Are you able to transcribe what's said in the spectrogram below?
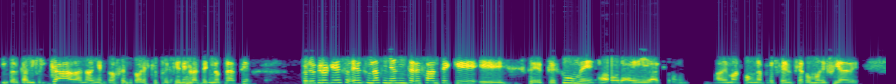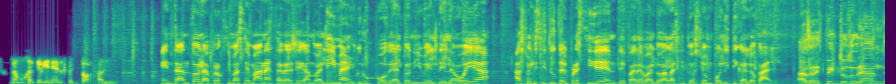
hipercalificada no en estos sectores que prefieren la tecnocracia. Pero creo que es, es una señal interesante que eh, se, se sume ahora ella además con una presencia como decía de una mujer que viene del sector salud. En tanto, la próxima semana estará llegando a Lima el grupo de alto nivel de la OEA a solicitud del presidente para evaluar la situación política local. Al respecto, Durand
